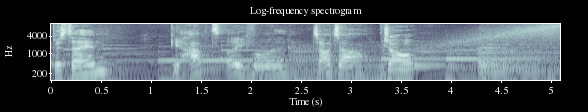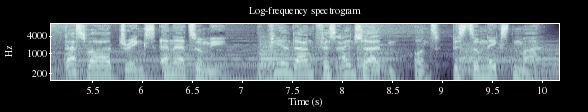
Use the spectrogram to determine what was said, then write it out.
Bis dahin, gehabt's euch wohl. Ciao, ciao. Ciao! Das war Drinks Anatomy. Vielen Dank fürs Einschalten und bis zum nächsten Mal.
